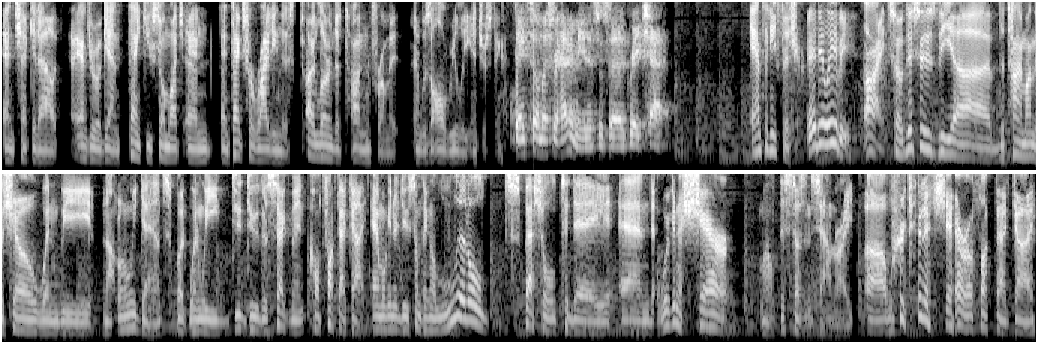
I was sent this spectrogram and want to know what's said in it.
and check it out. Andrew, again, thank you so much. And, and thanks for writing this. I learned a ton from it and was all really interesting. Thanks so much for having me. This was a great chat. Anthony Fisher, Andy Levy. All right, so this is the uh, the time on the show when we not when we dance, but when we do, do the segment called "Fuck That Guy," and we're going to do something a little special today, and we're going to share. Well, this doesn't sound right. Uh, we're going to share a "Fuck That Guy."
